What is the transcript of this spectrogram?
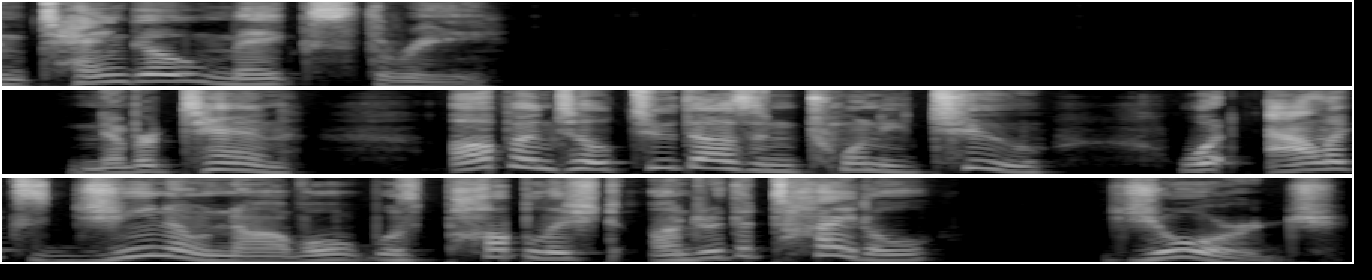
And Tango makes three. Number 10. Up until 2022, what Alex Gino novel was published under the title George?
